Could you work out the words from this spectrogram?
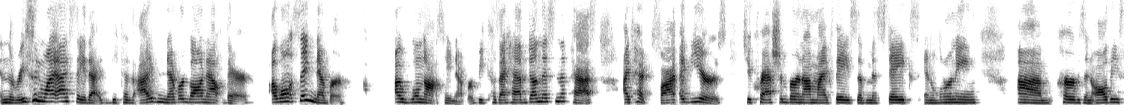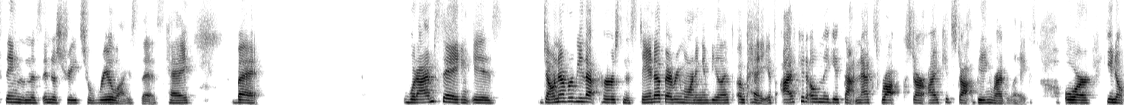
And the reason why I say that is because I've never gone out there. I won't say never. I will not say never because I have done this in the past. I've had five years to crash and burn on my face of mistakes and learning um, curves and all these things in this industry to realize this, okay? But what I'm saying is don't ever be that person to stand up every morning and be like, okay, if I could only get that next rock star, I could stop being red legs. Or, you know,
